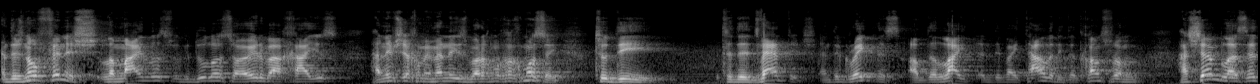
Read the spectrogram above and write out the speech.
and there's no finish. Lamailus v'gedulos ha'oir v'achayis to the to the advantage and the greatness of the light and the vitality that comes from Hashem blessed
